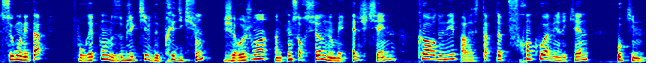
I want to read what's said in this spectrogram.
Seconde étape, pour répondre aux objectifs de prédiction, j'ai rejoint un consortium nommé HealthChain, coordonné par la start-up franco-américaine Okin.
